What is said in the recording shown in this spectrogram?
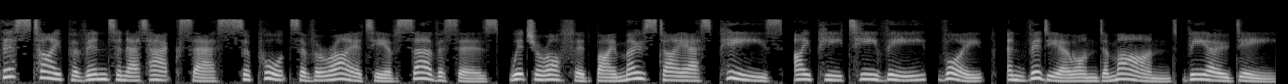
This type of Internet access supports a variety of services, which are offered by most ISPs, IPTV, VoIP, and Video on Demand VOD.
